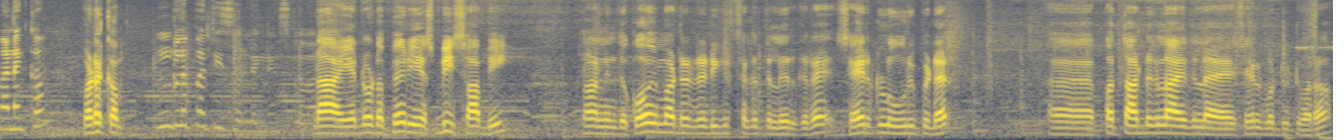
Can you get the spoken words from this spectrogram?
வணக்கம். வணக்கம். உங்களை பற்றி சொல்லுவாங்க நான் என்னோட பேர் எஸ்பி சாபி. நான் இந்த கோவை மாவட்ட நடிகர் சங்கத்தில் இருக்கிற செயற்குழு உறுப்பினர் பத்தாண்டுகளாக இதில் செயல்பட்டுட்டு வரோம்.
